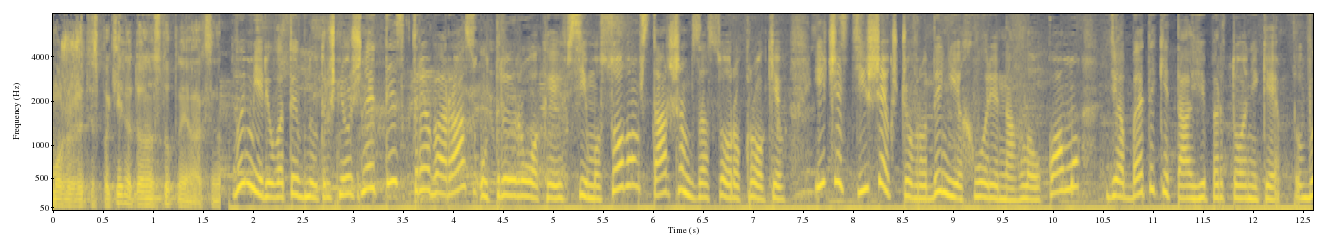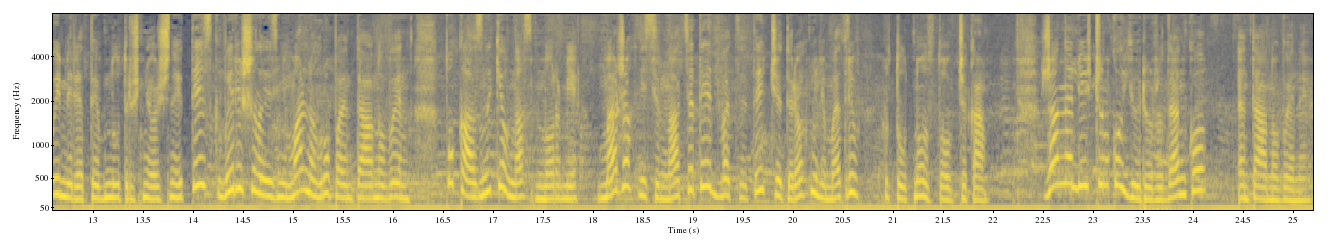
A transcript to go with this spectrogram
Можу жити спокійно до наступної акції. Вимірювати внутрішньоочний тиск треба раз у три роки всім особам старшим за 40 років. І частіше, якщо в родині є хворі на глаукому, діабетики та гіпертоніки. Виміряти внутрішньоочний тиск вирішила і знімальна група НТА новин. Показники в нас в нормі в межах 18-24 мм ртутного стовпчика. Жанна Ліщенко, Юрій Руденко, НТА новини.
